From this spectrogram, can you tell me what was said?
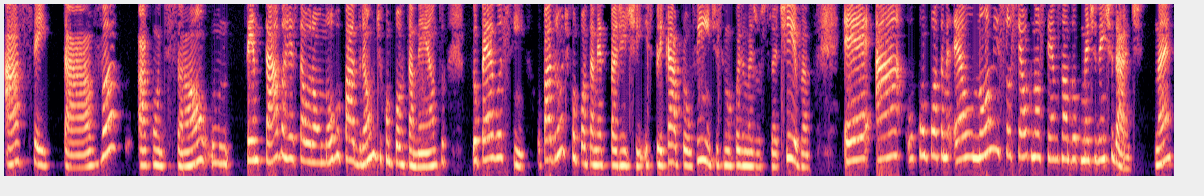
aceitava a condição, um, tentava restaurar um novo padrão de comportamento. Eu pego assim, o padrão de comportamento para a gente explicar para o ouvinte, isso é uma coisa mais ilustrativa, é a, o comportamento, é o nome social que nós temos no documento de identidade, né?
